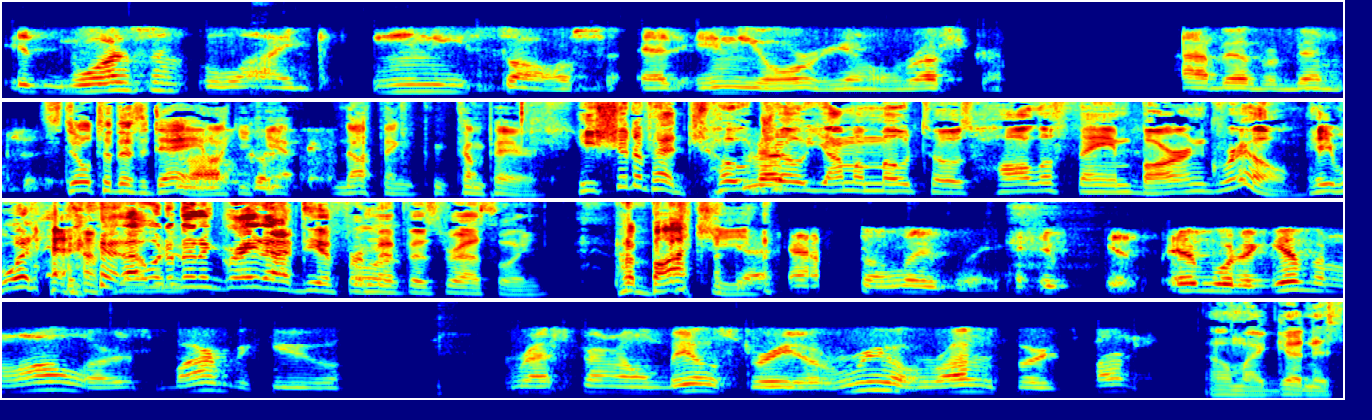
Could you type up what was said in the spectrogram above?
it wasn't like any sauce at any Oriental restaurant I've ever been to. Still to this day, No, like you can't. Nothing c- compares. He should have had Tojo No. Yamamoto's Hall of Fame Bar and Grill. He would have. that would have been a great idea for Or- Memphis wrestling. hibachi. Yeah, absolutely. It, it, it would have given Lawler's barbecue restaurant on Beale Street a real run for its money. Oh my goodness.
